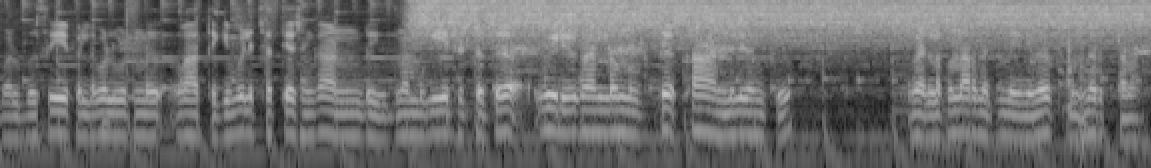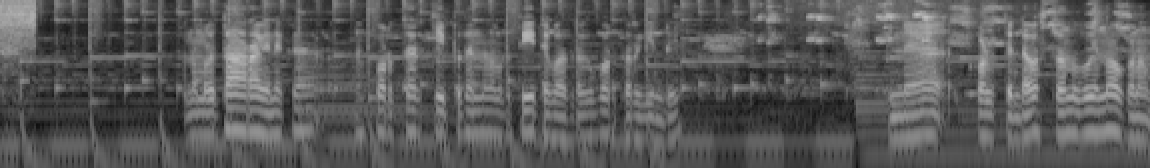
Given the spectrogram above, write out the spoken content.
ബൾബ് സി എഫ് എല്ലിന്റെ ബൾബ് ഇട്ടുണ്ട് ഭാഗത്തേക്കും വിളിച്ച് അത്യാവശ്യം കാണുന്നുണ്ട്. ഇത് നമുക്ക് ഇരുട്ടത്ത് വീഡിയോ കണ്ടൊന്നും കാണുന്നില്ല നമുക്ക് വെള്ളപ്പം നിറഞ്ഞിട്ടുണ്ട്. ഇനി നിർ- നിർത്തണം. നമ്മൾ താറാവിനൊക്കെ പുറത്തിറക്കി ഇപ്പോൾ തന്നെ നമ്മുടെ തീറ്റ പാത്രമൊക്കെ പുറത്തിറക്കിയിട്ടുണ്ട്. പിന്നെ കുളത്തിന്റെ അവസ്ഥ ഒന്ന് പോയി നോക്കണം.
